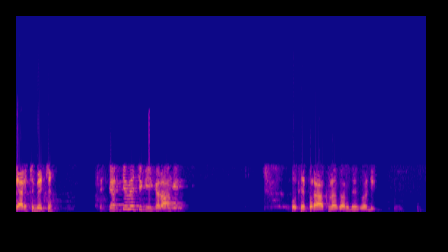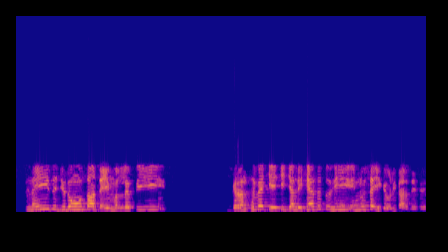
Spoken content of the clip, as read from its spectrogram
ਚਰਚ ਵਿੱਚ? ਤੇ ਚਰਚ ਵਿੱਚ ਕੀ ਕਰਾਂਗੇ? ਉੱਥੇ ਪ੍ਰਾਰਥਨਾ ਕਰਦੇ ਆ ਤੁਹਾਡੀ। ਨਹੀਂ ਤੇ ਜਦੋਂ ਤੁਹਾਡੇ ਮਤਲਬ ਵੀ ਗ੍ਰੰਥ ਵਿੱਚ ਇਹ ਚੀਜ਼ਾਂ ਲਿਖੀਆਂ ਤੇ ਤੁਸੀਂ ਇਹਨੂੰ ਸਹੀ ਕਿਉਂ ਨਹੀਂ ਕਰਦੇ ਫਿਰ?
